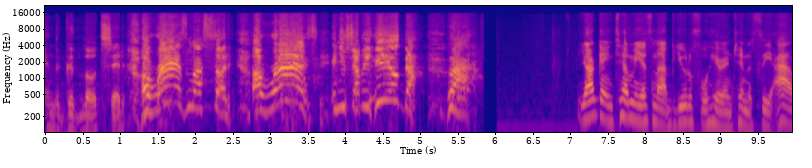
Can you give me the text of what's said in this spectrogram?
And the good Lord said, Arise, my son! Arise, and you shall be healed! Y'all can't tell me it's not beautiful here in Tennessee. I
